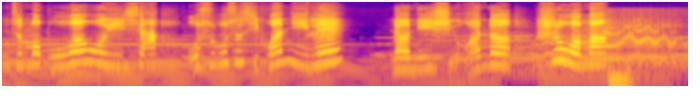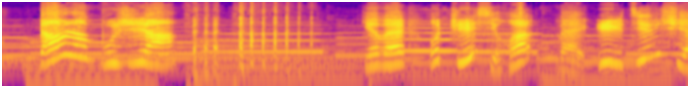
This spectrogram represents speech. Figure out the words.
你怎么不问我一下，我是不是喜欢你嘞？那你喜欢的是我吗？当然不是啊，因为我只喜欢每日精选。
